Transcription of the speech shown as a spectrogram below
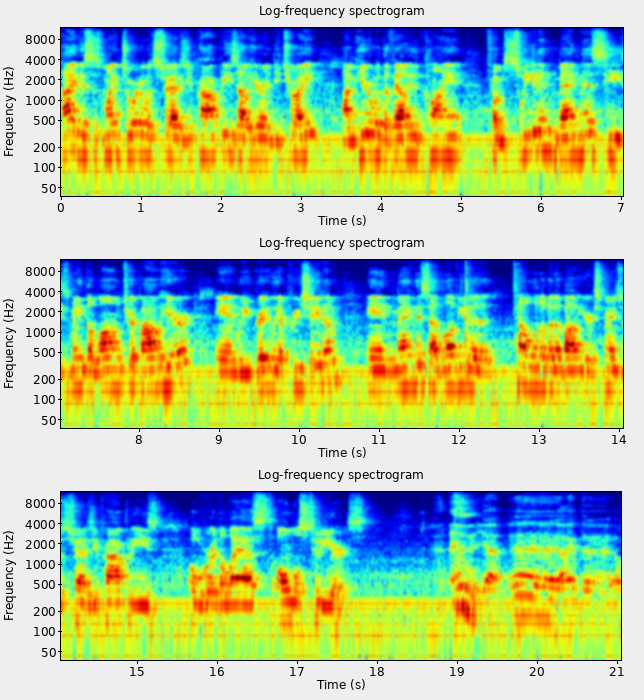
Hi, this is Mike Jordan with Strategy Properties out here in Detroit. I'm here with a valued client from Sweden, Magnus. He's made the long trip out here and we greatly appreciate him. And Magnus, I'd love you to tell a little bit about your experience with Strategy Properties over the last almost two years. yeah, uh, I have the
